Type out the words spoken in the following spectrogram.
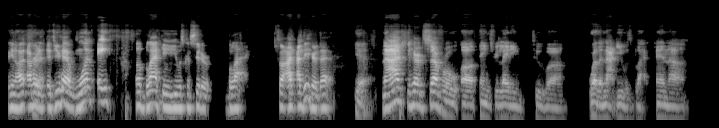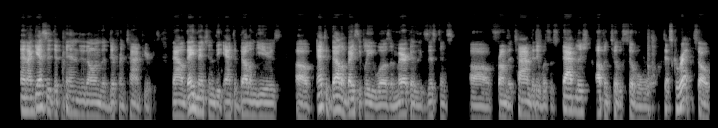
You know, I, I heard Yeah. if you had one eighth of black in you, you was considered black. So I, I did hear that. Yeah. Now I actually heard several uh things relating to uh whether or not you was black. And uh and I guess it depended on the different time periods. Now they mentioned the antebellum years. Uh antebellum basically was America's existence uh from the time that it was established up until the Civil War. That's correct. So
